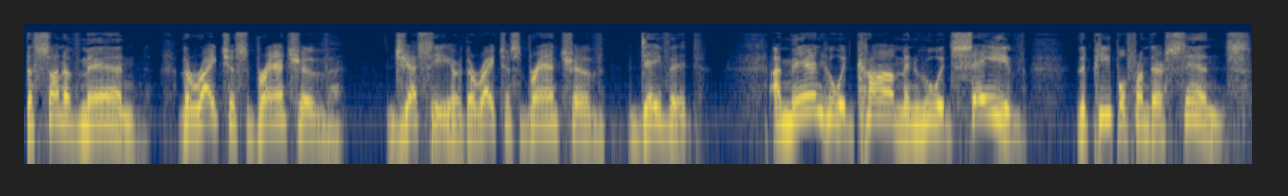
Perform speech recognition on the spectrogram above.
the son of man, the righteous branch of Jesse or the righteous branch of David. A man who would come and who would save the people from their sins.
